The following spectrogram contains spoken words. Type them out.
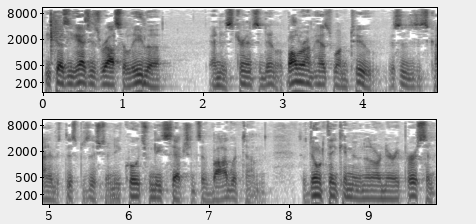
because he has his rasa lila and is transcendental, Balaram has one too. This is kind of his disposition. He quotes from these sections of Bhagavatam. So don't think him as an ordinary person.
